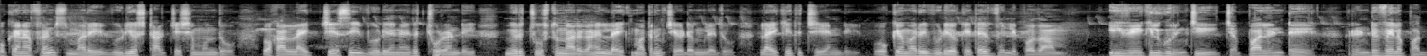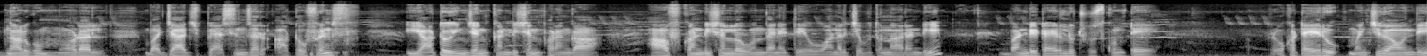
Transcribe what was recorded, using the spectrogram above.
ఓకేనా ఫ్రెండ్స్? మరి వీడియో స్టార్ట్ చేసే ముందు ఒక లైక్ చేసి వీడియోని అయితే చూడండి. మీరు చూస్తున్నారు కానీ లైక్ మాత్రం చేయడం లేదు. లైక్ అయితే చేయండి. ఓకే మరి వీడియోకి అయితే వెళ్ళిపోదాం. ఈ వెహికల్ గురించి చెప్పాలంటే రెండు వేల పద్నాలుగు model Bajaj passenger auto friends. ఈ ఆటో ఇంజన్ కండిషన్ పరంగా ఆఫ్ కండిషన్లో ఉందని అయితే ఓనర్ చెబుతున్నారండి. బండి టైర్లు చూసుకుంటే ఒక టైరు మంచిగా ఉంది.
